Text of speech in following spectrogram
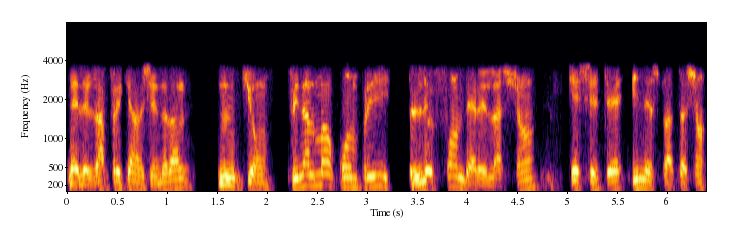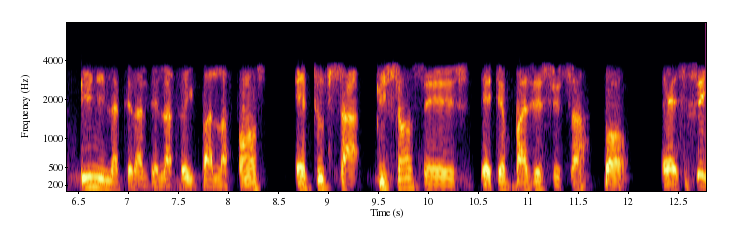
mais les Africains en général, hum, qui ont finalement compris le fond des relations, que c'était une exploitation unilatérale de l'Afrique par la France, et toute sa puissance était basée sur ça. Bon, et ceux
